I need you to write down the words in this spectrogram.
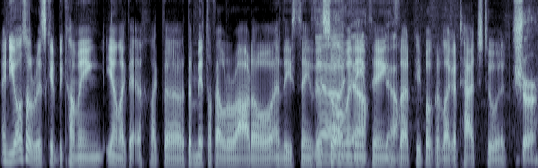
And you also risk it becoming, you know, like the like the the myth of El Dorado and these things. There's so many yeah, things yeah. that people could like attach to it. Sure.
